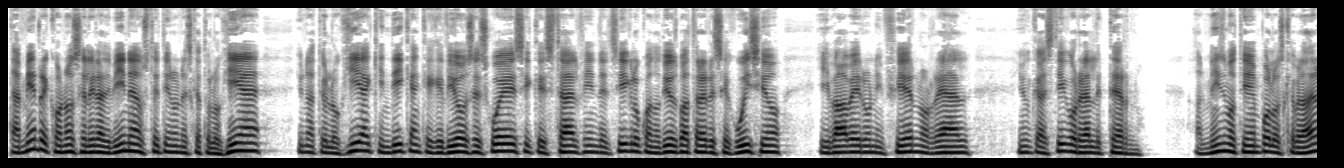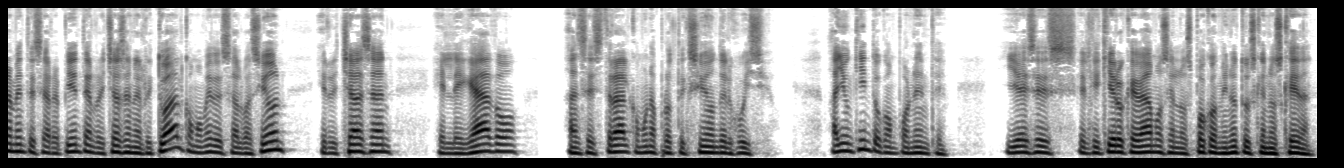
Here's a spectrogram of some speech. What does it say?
también reconoce la ira divina, usted tiene una escatología y una teología que indican que Dios es juez y que está al fin del siglo cuando Dios va a traer ese juicio y va a haber un infierno real y un castigo real eterno. Al mismo tiempo, los que verdaderamente se arrepienten rechazan el ritual como medio de salvación y rechazan el legado ancestral como una protección del juicio. Hay un quinto componente, y ese es el que quiero que veamos en los pocos minutos que nos quedan.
